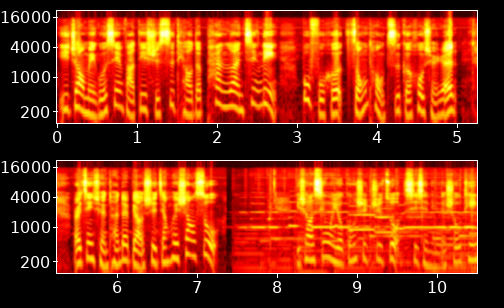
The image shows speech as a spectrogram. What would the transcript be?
依照美国宪法第十四条的叛乱禁令，不符合总统资格候选人。而竞选团队表示将会上诉。以上新闻由公视制作，谢谢您的收听。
